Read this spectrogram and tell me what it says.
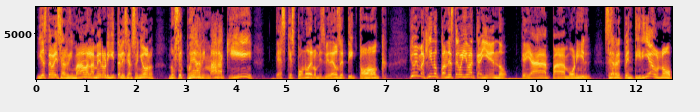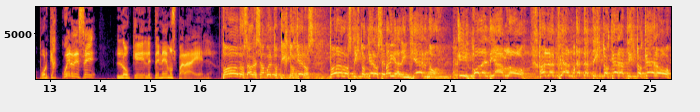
Y este güey se arrimaba a la mera orillita y le decían, señor, no se puede arrimar aquí. Es que es uno de los mis videos de TikTok. Yo me imagino cuando este güey iba cayendo, que ya para morir, ¿se arrepentiría o no? Porque acuérdese lo que le tenemos para él. Todos ahora se han vuelto tiktokeros. Todos los tiktokeros se van a ir al infierno. ¡Hijo del diablo! ¡Arrepiéntete, tiktokera, tiktokero!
